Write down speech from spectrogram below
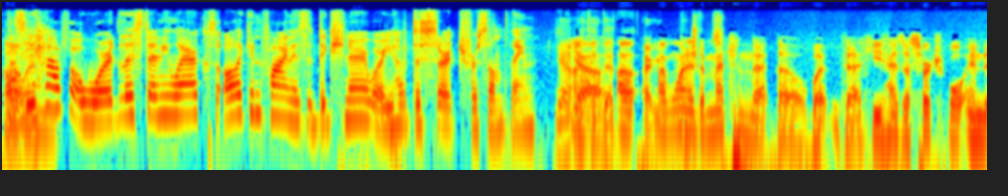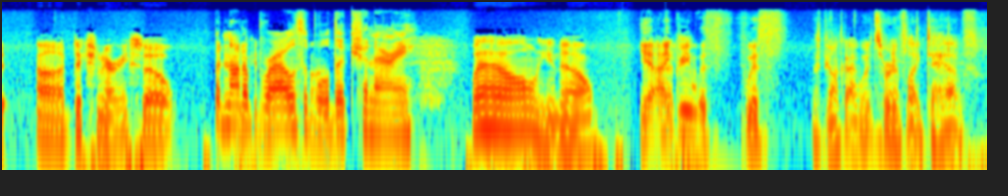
Does Um, he have a word list anywhere? Because all I can find is a dictionary where you have to search for something. yeah, yeah, I think that. I, I wanted to mention that though, but that he has a searchable in, uh, dictionary. So, But not You a could have some browsable dictionary. well, you know, Yeah, I agree with with with Bianca. I would sort of like to have.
